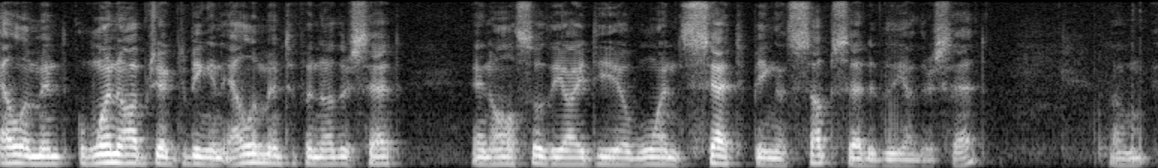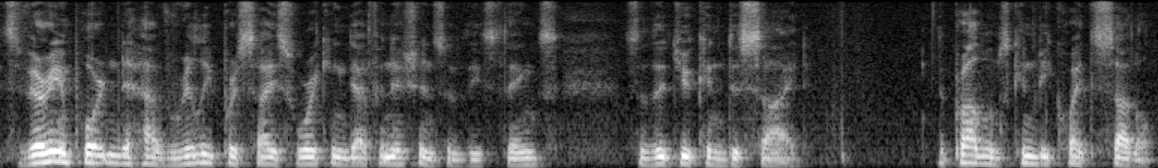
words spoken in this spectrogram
element, one object being an element of another set, and also the idea of one set being a subset of the other set. Um, it's very important to have really precise working definitions of these things so that you can decide. The problems can be quite subtle.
